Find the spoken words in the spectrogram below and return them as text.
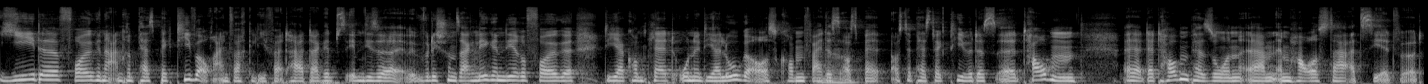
jede Folge eine andere Perspektive auch einfach geliefert hat. Da gibt es eben diese, würde ich schon sagen, legendäre Folge, die ja komplett ohne Dialoge auskommt, weil ja. das aus, aus der Perspektive des äh, Tauben, äh, der Taubenperson ähm, im Haus da erzählt wird.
